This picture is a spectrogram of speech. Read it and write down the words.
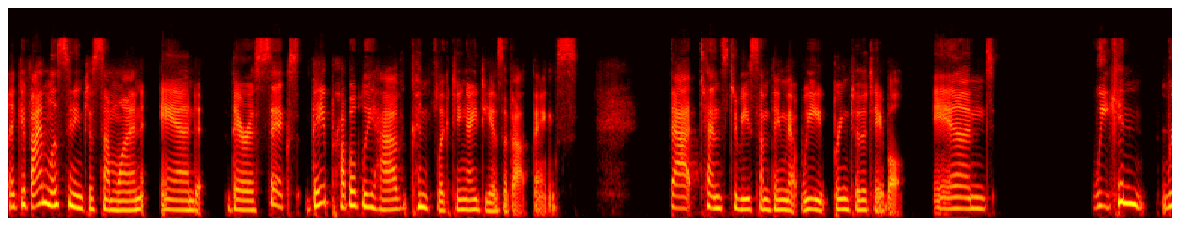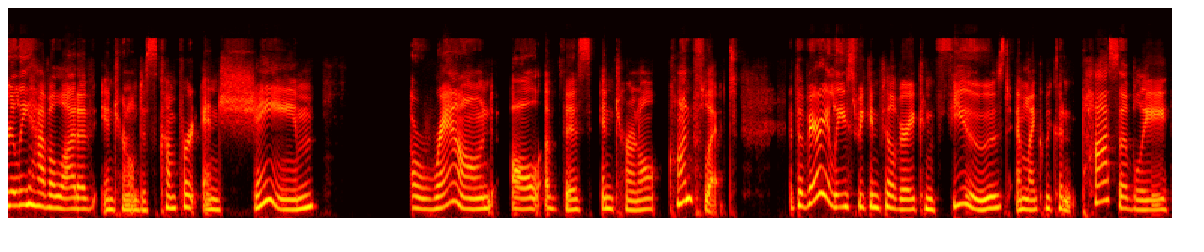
like if I'm listening to someone and they're a six, they probably have conflicting ideas about things. That tends to be something that we bring to the table. And we can really have a lot of internal discomfort and shame around all of this internal conflict. At the very least, we can feel very confused and like we couldn't possibly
